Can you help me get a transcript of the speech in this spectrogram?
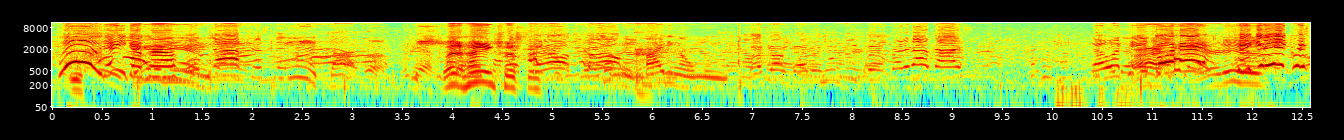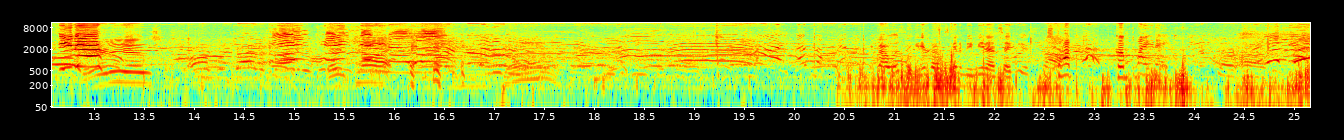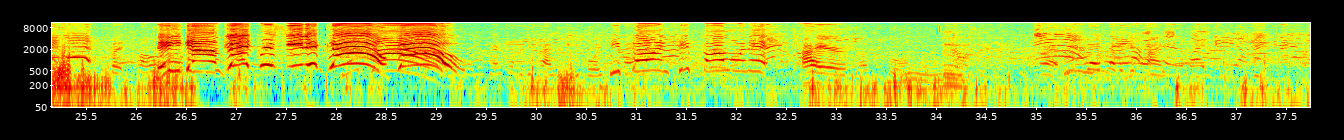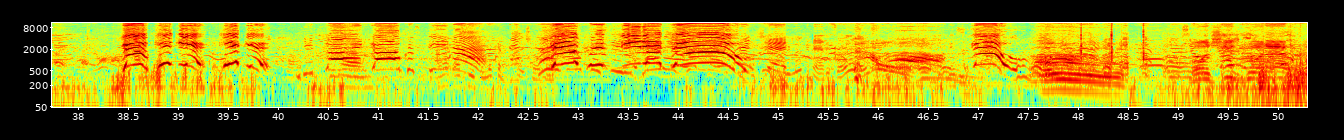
Woo! There you go, girl. Good job, Tristan. Way to hang, Tristan. Something's biting on me. Back up, Kevin. Who's defense? Spread it out, guys. No one peek. right, Go ahead. There it is. Take it in, Christina. There it is. It's not. if I was if I was gonna be mean, I'd say stop complaining. There you go. Good, Christina. Go, go. Keep going. Keep following it. Tired. That's cool. Go, kick it, kick it. Keep going, go, Christina. Go, Christina, go. looking at us. Go. Oh. Boy, she's going after it.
